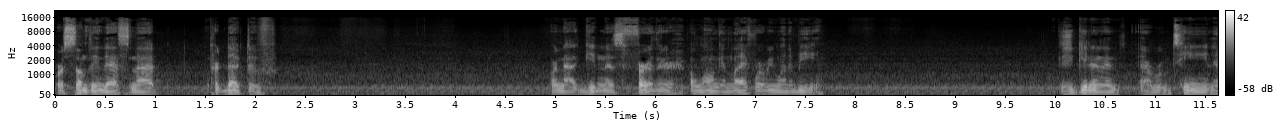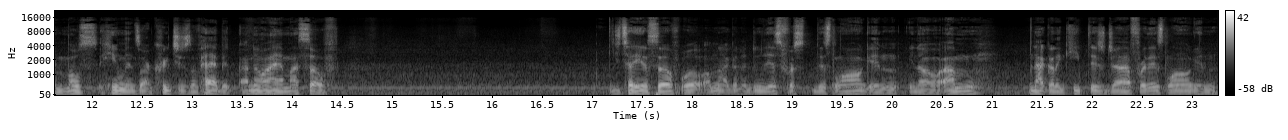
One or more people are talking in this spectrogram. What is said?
Or something that's not productive or not getting us further along in life where we want to be. Because you get in a, a routine, and most humans are creatures of habit. I know I am myself. You tell yourself, well, I'm not going to do this for this long, and, you know, I'm not going to keep this job for this long, and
